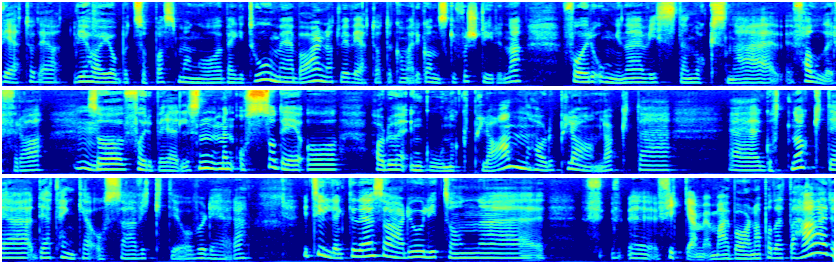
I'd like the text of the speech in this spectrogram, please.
vet jo det at vi har jobbet såpass mange år begge to med barn at vi vet jo at det kan være ganske forstyrrende for ungene hvis den voksne faller fra. Mm. Så forberedelsen, men også det å Har du en god nok plan? Har du planlagt eh, godt nok? Det, det, tenker jeg også er viktig å vurdere. I tillegg til det så er det jo litt sånn eh, Eh, fikk jeg med meg barna på dette her.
